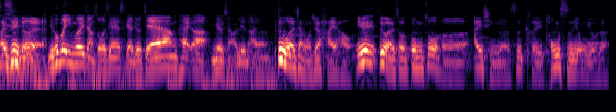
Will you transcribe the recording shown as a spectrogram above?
还记得哎。你会不会因为讲说现在 schedule 这样 pack 啊，没有想要恋爱这样子？对我来讲，我觉得还好，因为对我来说，工作和爱情呢是可以同时拥有的。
